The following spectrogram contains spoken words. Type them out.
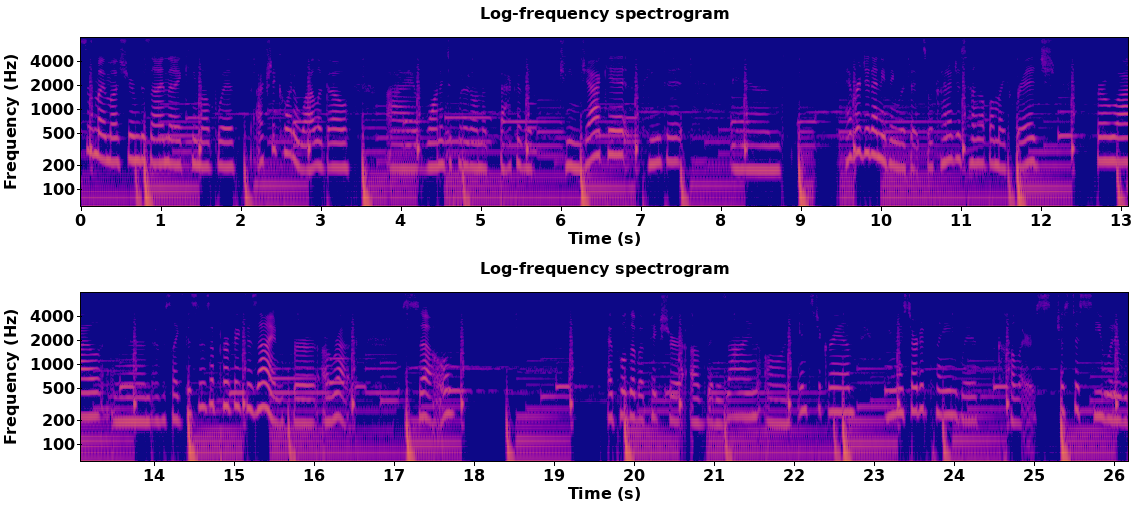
This is my mushroom design that I came up with actually quite a while ago. I wanted to put it on the back of a jean jacket, paint it, and I never did anything with it. So it kind of just hung up on my fridge for a while, and I was like, this is a perfect design for a rug. So I pulled up a picture of the design on Instagram and I started playing with colors just to see what it would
